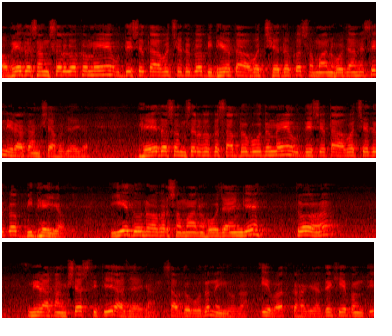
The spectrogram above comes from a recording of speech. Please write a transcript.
अभेद संसर्ग में उद्देश्यता अवच्छेद विधेयता अवच्छेद समान हो जाने से निराकांक्षा हो जाएगा। भेद संसर्ग का शब्द बोध में उद्देश्यता अवच्छेद विधेय, ये दोनों अगर समान हो जाएँगे तो निराकांक्षा स्थिति आ जाएगा। शब्द बोध नहीं होगा। ये बात कहा गया। देखिए पंक्ति।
